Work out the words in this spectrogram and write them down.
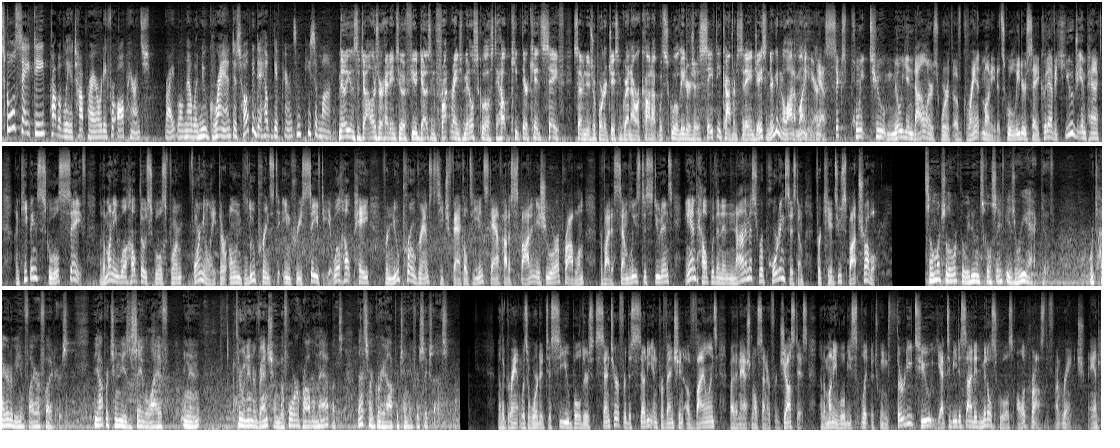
School safety, probably a top priority for all parents, right? Well, now a new grant is hoping to help give parents some peace of mind. Millions of dollars are heading to a few dozen Front Range middle schools to help keep their kids safe. 7 News reporter Jason Gruenauer caught up with school leaders at a safety conference today. And Jason, they're getting a lot of money here. Yeah, $6.2 million worth of grant money that school leaders say could have a huge impact on keeping schools safe. Now, the money will help those schools form, formulate their own blueprints to increase safety. It will help pay for new programs to teach faculty and staff how to spot an issue or a problem, provide assemblies to students, and help with an anonymous reporting system for kids who spot trouble. So much of the work that we do in school safety is reactive. We're tired of being firefighters. The opportunity is to save a life in an, through an intervention before a problem happens. That's our great opportunity for success. Now, the grant was awarded to CU Boulder's Center for the Study and Prevention of Violence by the National Center for Justice. Now, the money will be split between 32 yet to be decided middle schools all across the Front Range. And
